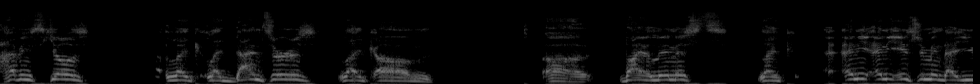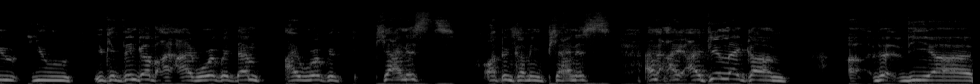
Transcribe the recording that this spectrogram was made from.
having skills like like dancers like um uh violinists like any any instrument that you you you can think of I, I've worked with them. I work with pianists, up and coming pianists, and I, I feel like um uh, the the uh,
